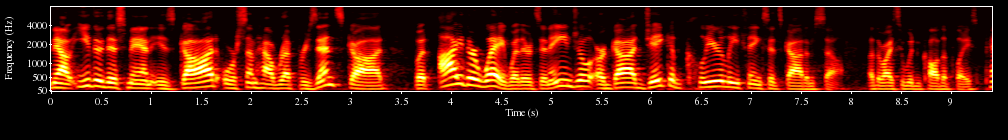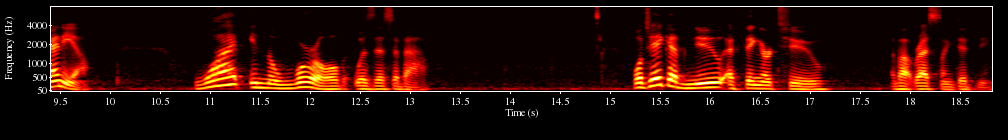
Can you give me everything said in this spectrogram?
Now, either this man is God or somehow represents God, but either way, whether it's an angel or God, Jacob clearly thinks it's God himself. Otherwise, he wouldn't call the place Peniel. What in the world was this about? Well, Jacob knew a thing or two about wrestling, didn't he?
